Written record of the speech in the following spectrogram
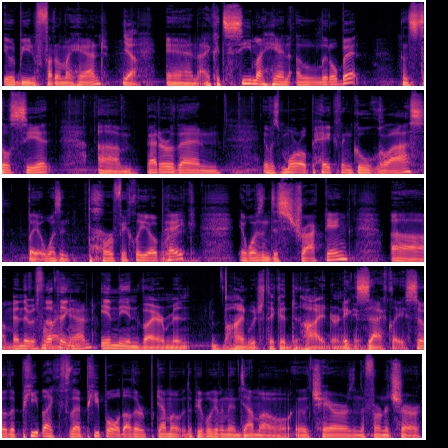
it would be in front of my hand. Yeah. And I could see my hand a little bit and still see it. Um, better than, it was more opaque than Google Glass, but it wasn't perfectly opaque. It wasn't distracting. Um, And there was nothing in the environment behind which they could hide or anything. Exactly. So the people, like the people, the other demo, the people giving the demo, the chairs and the furniture.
